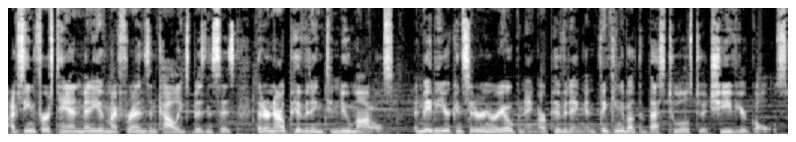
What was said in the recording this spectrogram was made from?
I've seen firsthand many of my friends and colleagues' businesses that are now pivoting to new models. And maybe you're considering reopening or pivoting and thinking about the best tools to achieve your goals.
